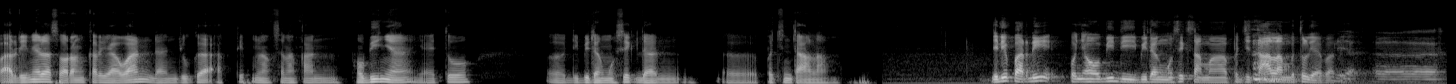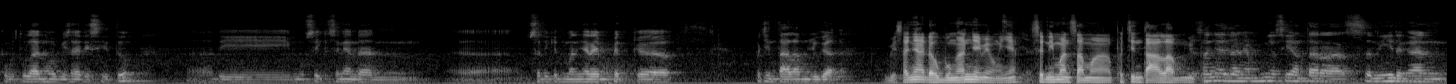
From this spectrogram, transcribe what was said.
Pak Ardi ini adalah seorang karyawan dan juga aktif melaksanakan hobinya yaitu e, di bidang musik dan e, pecinta alam. Jadi Pak Ardi punya hobi di bidang musik sama pecinta alam betul ya Pak Ardi? Iya, uh, kebetulan hobi saya di situ uh, di musik kesenian dan uh, sedikit menyerempet ke pecinta alam juga. Biasanya ada hubungannya memangnya ya. seniman sama pecinta alam gitu. Biasanya ada nyambungnya sih antara seni dengan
